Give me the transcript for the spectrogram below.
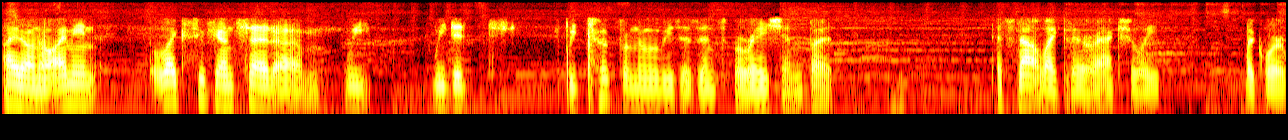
I don't know. I mean, like Sufjan said, um, we we did we took from the movies as inspiration, but it's not like they're actually like we're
